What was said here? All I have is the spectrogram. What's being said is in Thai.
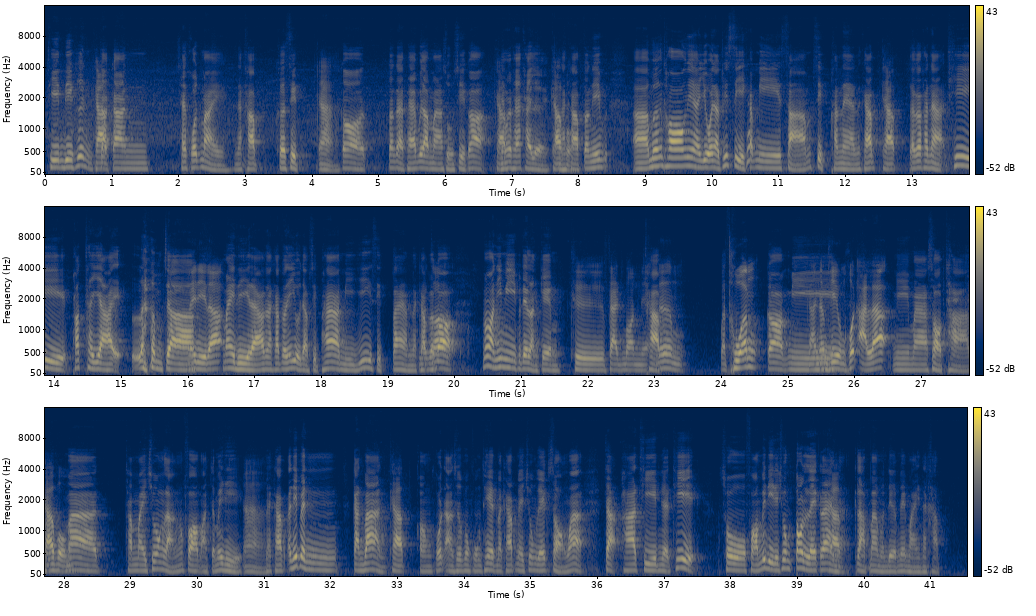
ทีมดีขึ้นครับจากการใช้โค้ชใหม่นะครับเคอร์ซิตอ่าก็ตั้งแต่แพ้เวลามา0 4ก็ครับยังไม่แพ้ใครเลยครับนะครับตอนนี้อ่าเมืองทองเนี่ยอยู่อันดับที่ 4 ครับ มี 30 คะแนนนะครับครับ แล้วก็ขณะที่พัทยาเริ่มจะไม่ดีแล้วไม่ดีแล้วนะครับ ตอนนี้อยู่อันดับ 15 มี 20 แต้มนะครับ แล้แล้ววก็ก็ เมื่อวานนี้มีประเด็นหลังเกม คือแฟนบอลเนี่ยครับ เริ่มประท้วงก็มีการทำทีมของโค้ชอ่านแล้ว มีมาสอบถามครับผมว่าทำไมช่วงหลังฟอร์มอาจจะไม่ดีอ่านะครับ อันนี้เป็นการบ้านครับ ของโค้ชอ่านสุรพงษ์กรุงเทพนะครับในช่วงเล็ก 2 ว่าจะพาทีมเนี่ยที่โชว์ฟอร์มไม่ดีในช่วงต้นเล็กแรกครับเนี่ยกลับมาเหมือนเดิมได้ไหมนะครับ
